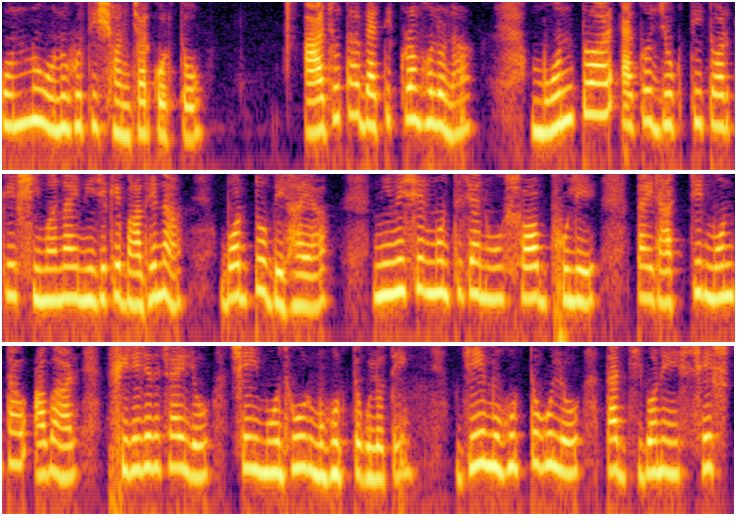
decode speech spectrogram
অন্য অনুভূতির সঞ্চার করত। আজও তার ব্যতিক্রম হলো না। মন তো আর এত যুক্তি তর্কের সীমানায় নিজেকে বাঁধে না, বড্ড বেহায়া। নিমেষের মধ্যে যেন সব ভুলে, তাই রাত্রির মনটাও আবার ফিরে যেতে চাইল সেই মধুর মুহূর্তগুলোতে। যে মুহূর্তগুলো তার জীবনের শ্রেষ্ঠ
